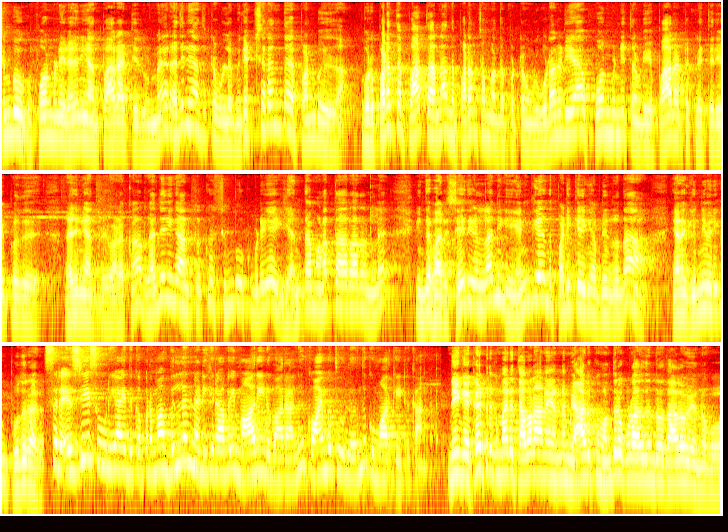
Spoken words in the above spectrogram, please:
சிம்புவுக்கு ஃபோன் பண்ணி ரஜினிகாந்த் பாராட்டியது உண்மை. ரஜினிகாந்த்கிட்ட உள்ள மிகச்சிறந்த பண்பு இதுதான். ஒரு படத்தை பார்த்தாருன்னா அந்த படம் சம்மந்தப்பட்டவங்களுக்கு உடனடியாக ஃபோன் பண்ணி தன்னுடைய பாராட்டுக்களை தெரிவிப்பது ரஜினிகாந்துடைய வழக்கம். ரஜினிகாந்துக்கும் சிம்புவுக்கும் இடையே எந்த மனத்தாரும் இல்லை. இந்த மாதிரி செய்திகள்லாம் நீங்கள் எங்கேருந்து படிக்கிறீங்க அப்படின்றது தான் எனக்கு இன்னி வரைக்கும் புதுராக இருக்குது சார் எஸ். ஜே. சூர்யா இதுக்கப்புறமா வில்லன் நடிகராவே மாறிடுவாரான்னு கோயம்புத்தூர்ல இருந்து குமார் கேட்டிருக்காங்க. நீங்கள் கேட்டிருக்க மாதிரி தவறான எண்ணம் யாருக்கும் வந்துடக்கூடாதுன்றதாலோ என்னவோ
